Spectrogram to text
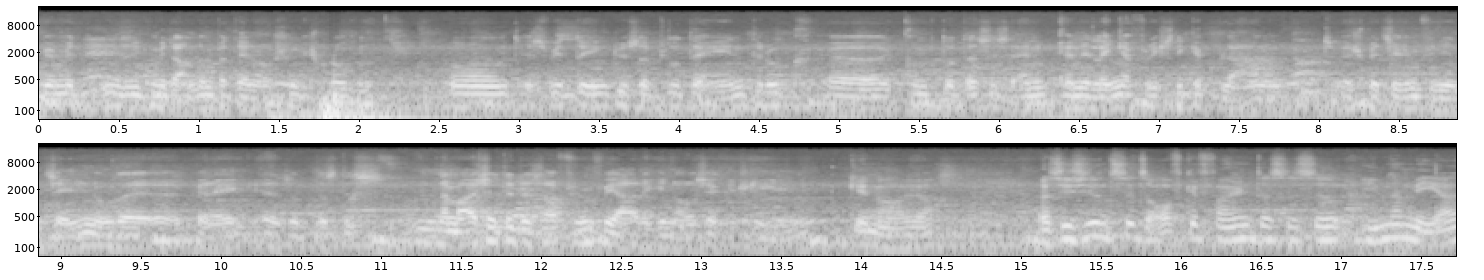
wir haben mit, mit anderen Parteien auch schon gesprochen. Und es wird da irgendwie so ein bisschen der Eindruck, äh, kommt da, dass es eine, keine längerfristige Planung gibt, äh, speziell im finanziellen oder äh, Bereich, also dass das, normal sollte das auch fünf Jahre hinaus ja geschehen. Genau, ja. Also ist uns jetzt aufgefallen, dass also immer mehr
